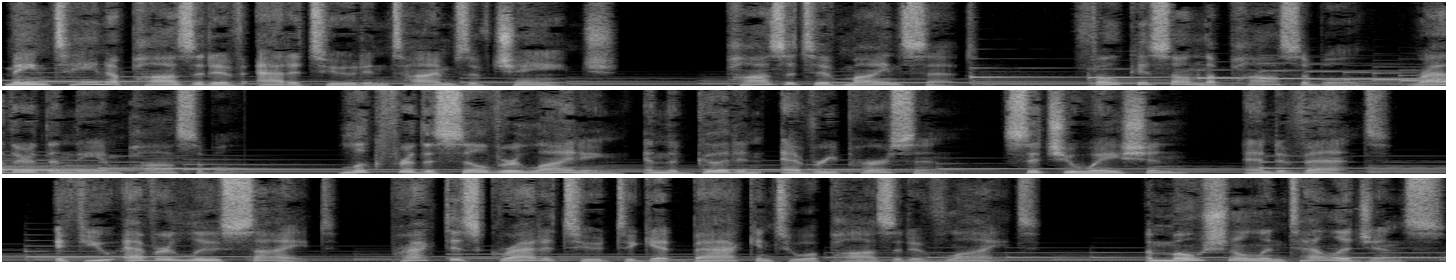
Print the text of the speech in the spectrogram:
Maintain a positive attitude in times of change. Positive mindset. Focus on the possible rather than the impossible. Look for the silver lining and the good in every person, situation, and event. If you ever lose sight, practice gratitude to get back into a positive light. Emotional intelligence,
